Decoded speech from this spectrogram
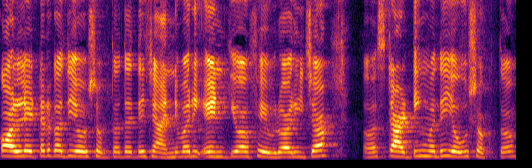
कॉल लेटर कधी येऊ शकतं? तर ते जानेवारी एंड किंवा फेब्रुवारीच्या स्टार्टिंगमध्ये येऊ शकतं.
